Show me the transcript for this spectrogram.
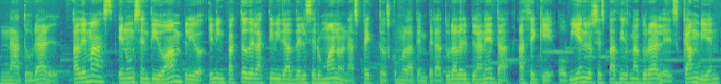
natural. Además, en un sentido amplio, el impacto de la actividad del ser humano en aspectos como la temperatura del planeta hace que o bien los espacios naturales cambien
